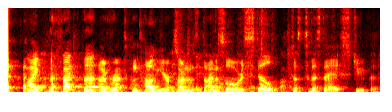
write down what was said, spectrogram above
like the fact that Overact can target your opponent's dinosaur is still just to this day stupid.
